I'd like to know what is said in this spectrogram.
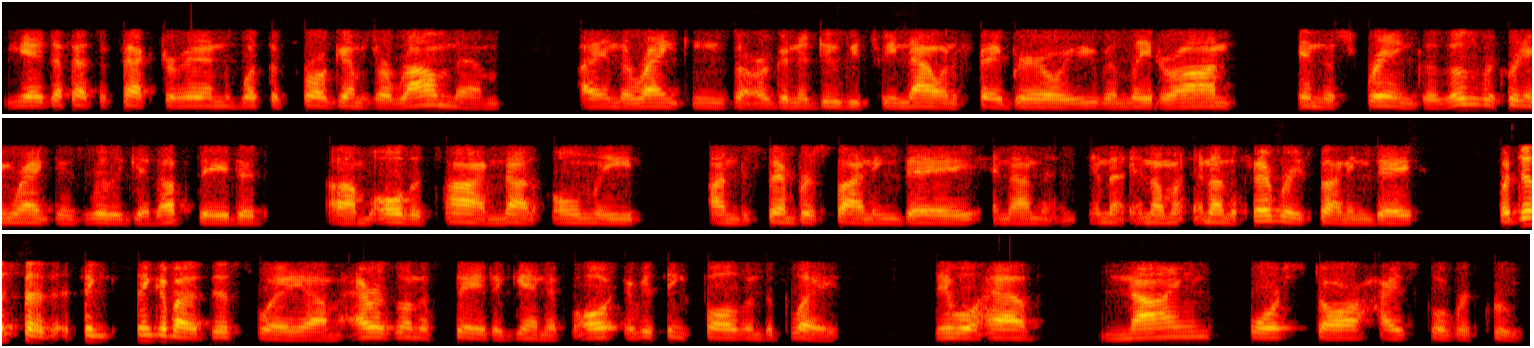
yeah, it definitely has to factor in what the programs around them uh, in the rankings are going to do between now and February or even later on in the spring because those recruiting rankings really get updated um, all the time, not only on December signing day and on and, on, and on the February signing day. But just to think think about it this way: um, Arizona State, again, if all everything falls into place, they will have nine four-star high school recruits.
